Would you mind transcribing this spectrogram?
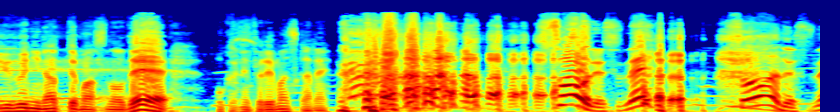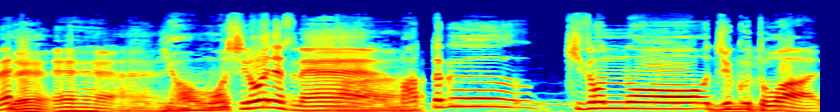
いうふうになってますのでお金取れますかね。そうですね。そうですね。ね。ええ。はい。いや、面白いですね。は。全く既存の塾とは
